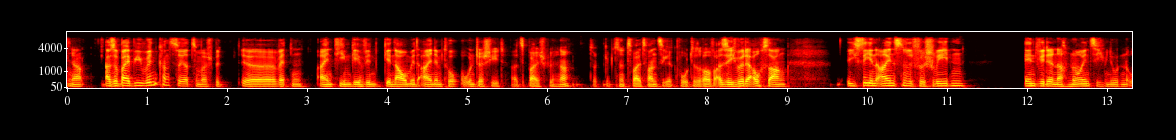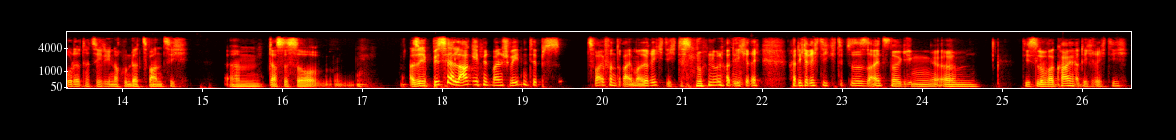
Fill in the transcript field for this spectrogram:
Ja, also bei B-Win kannst du ja zum Beispiel äh, wetten, ein Team gewinnt genau mit einem Tor Unterschied als Beispiel. Ne? Da gibt es eine 220er-Quote drauf. Also ich würde auch sagen, ich sehe ein 1-0 für Schweden, entweder nach 90 Minuten oder tatsächlich nach 120. Ähm, das ist so. Also ich, bisher lag ich mit meinen Schweden-Tipps zwei von dreimal richtig. Das 0-0 hatte ich, hatte ich richtig getippt und das 1-0 gegen ähm, die Slowakei hatte ich richtig.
